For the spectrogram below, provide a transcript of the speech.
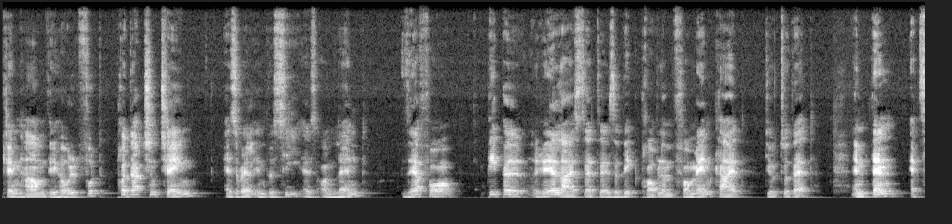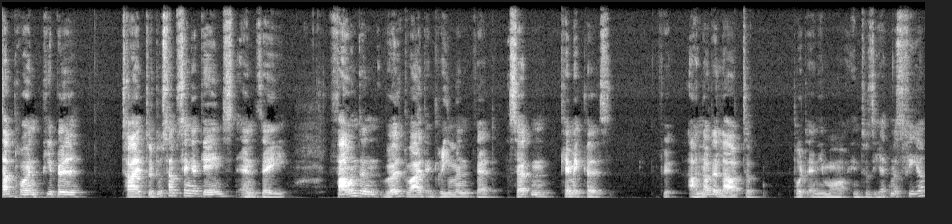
can harm the whole food production chain as well in the sea as on land. Therefore, people realize that there's a big problem for mankind due to that. And then at some point people tried to do something against and they found a worldwide agreement that certain chemicals are not allowed to put anymore into the atmosphere.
